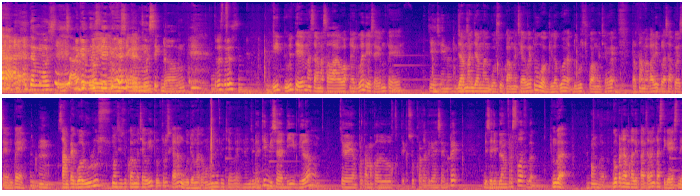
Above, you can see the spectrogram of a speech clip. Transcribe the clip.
demus Denger? Oh, iya, denger musik, Denger musik dong Terus terus. Itu deh masa-masa lawaknya gue di SMP. Iya sih emang Zaman-zaman gue suka sama cewek tuh wah gila gue dulu suka sama cewek pertama kali kelas 1 SMP. Hmm. Sampai gue lulus masih suka sama cewek itu terus sekarang gue udah gak tau ke mana tuh cewek anjir. berarti bisa dibilang cewek yang pertama kali lu ketika suka ketika SMP bisa dibilang first love gak? Enggak, Oh enggak gue pertama kali pacaran kelas 3 SD.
